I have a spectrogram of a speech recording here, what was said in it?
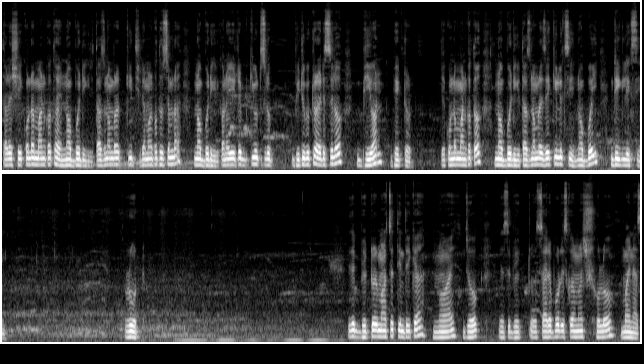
তাহলে সেই কোনটার মান কত হয়? নব্বই ডিগ্রি তার জন্য আমরা কি, সেটার মান কত হচ্ছে আমরা? নব্বই ডিগ্রি কারণ এইটা কী ছিল ভি টু ভেক্টর এটা ছিল ভি ওয়ান ভেক্টর এই কোনটার মান কত? নব্বই ডিগ্রি তার জন্য আমরা যে কী লিখছি? নব্বই ডিগ্রি লিখছি। রুট এই যে ভেক্টরের মান হচ্ছে তিন তিরিকা নয় যোগ হচ্ছে ভেক্টর চার উপর স্কোয়ার মানে ষোলো মাইনাস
